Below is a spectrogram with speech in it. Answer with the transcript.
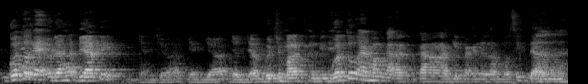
gue tuh kayak udah di hati jangan jawab jangan jawab jangan jawab. Gue cuma gue tuh emang karena, karena lagi pengen denger musik dan Ah.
